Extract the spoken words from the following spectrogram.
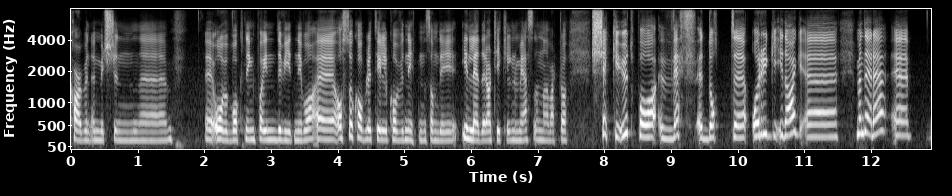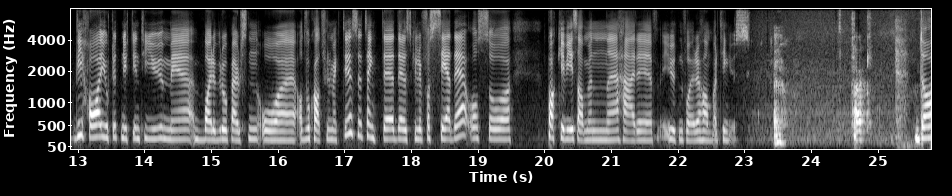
carbon emission eh, overvåkning på individnivå. Eh, også koblet til covid-19, som de innleder artikkelen med. så Den har vært å sjekke ut på vef.org i dag. Men dere, vi har gjort et nytt intervju med Barbro Paulsen og advokatfullmektig, så jeg tenkte dere skulle få se det. Og så pakker vi sammen her utenfor Hamar tinghus. Takk. Da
